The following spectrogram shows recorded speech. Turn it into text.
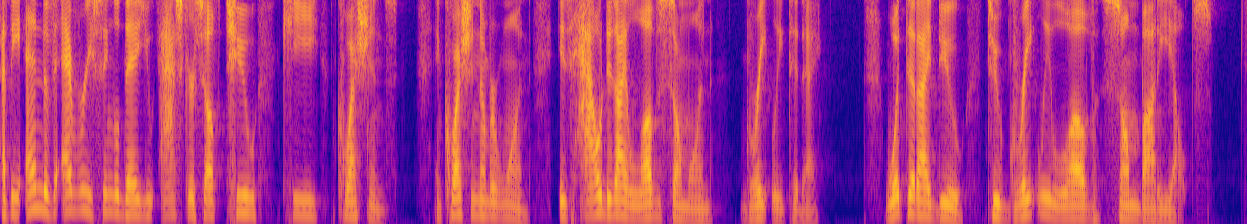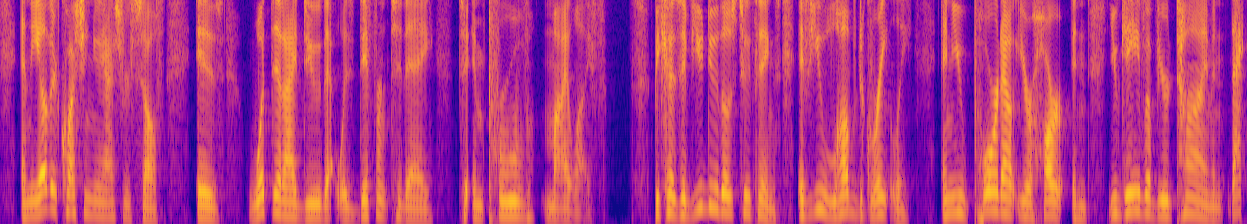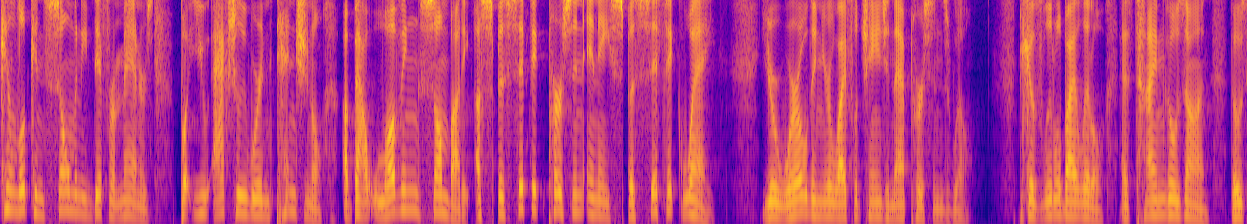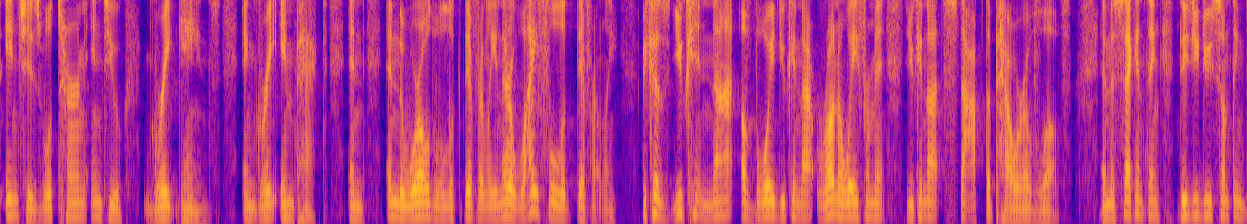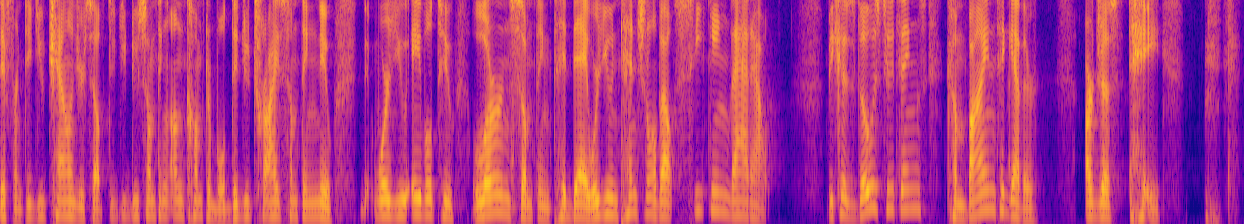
at the end of every single day, you ask yourself two key questions. And question number one is How did I love someone greatly today? What did I do to greatly love somebody else? And the other question you ask yourself is What did I do that was different today to improve my life? Because if you do those two things, if you loved greatly, and you poured out your heart and you gave of your time, and that can look in so many different manners but you actually were intentional about loving somebody, a specific person in a specific way, your world and your life will change and that person's will. Because little by little, as time goes on, those inches will turn into great gains and great impact, and, and the world will look differently and their life will look differently because you cannot avoid, you cannot run away from it, you cannot stop the power of love. And the second thing, did you do something different? Did you challenge yourself? Did you do something uncomfortable? Did you try something new? Were you able to learn something today? Were you intentional about seeking that out? Because those two things combined together are just, hey,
